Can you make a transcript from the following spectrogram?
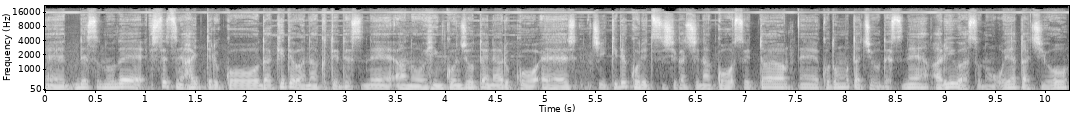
えーですので施設に入っている子だけではなくてですねあの貧困状態にある子、えー地域で孤立しがちな子そういった、えー子どもたちをですねあるいはその親たちを、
